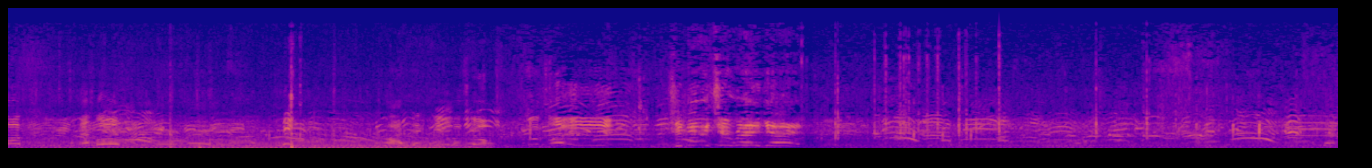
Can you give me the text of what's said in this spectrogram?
up. And move. All right, thank you. Let's go. Go, Reagan. That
